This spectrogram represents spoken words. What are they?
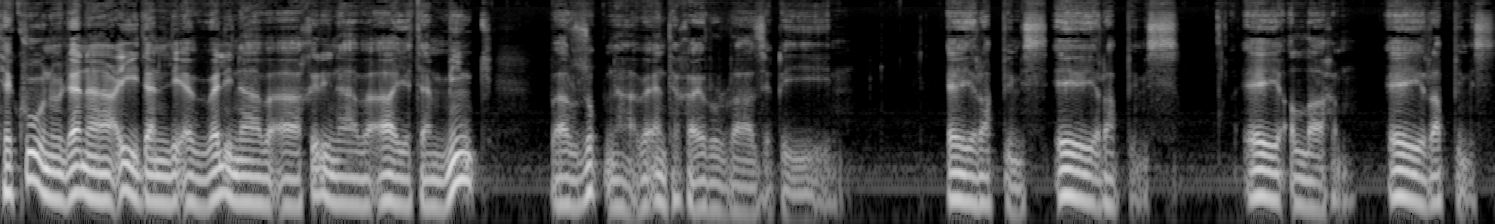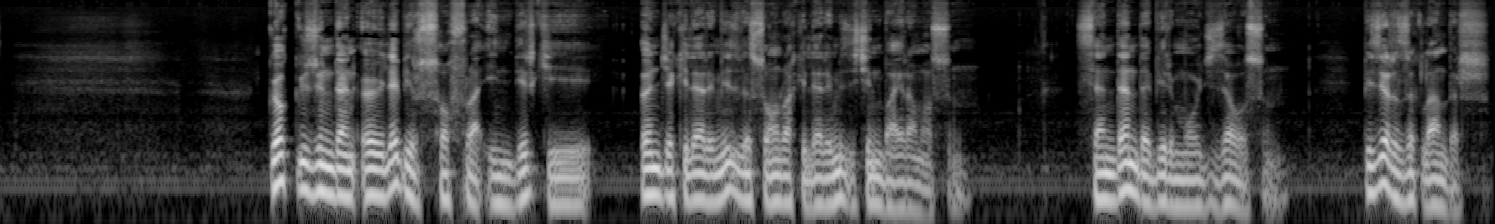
tekunu lena iden li evvelina ve ahirina ve ayeten mink ve erzukna ve ente hayrul razikin. Ey Rabbimiz, ey Rabbimiz, ey Allah'ım, ey Rabbimiz. Gökyüzünden öyle bir sofra indir ki öncekilerimiz ve sonrakilerimiz için bayram olsun. Senden de bir mucize olsun. Bizi rızıklandır.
